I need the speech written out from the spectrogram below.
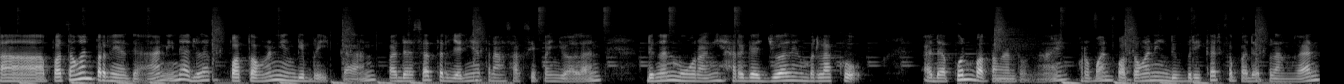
uh, potongan perniagaan ini adalah potongan yang diberikan pada saat terjadinya transaksi penjualan dengan mengurangi harga jual yang berlaku. Adapun potongan tunai merupakan potongan yang diberikan kepada pelanggan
